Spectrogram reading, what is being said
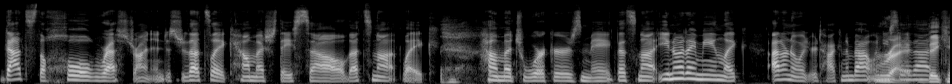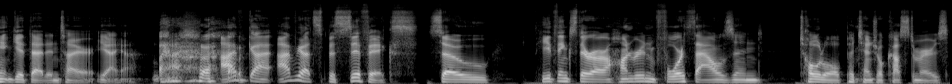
That's the whole restaurant industry. That's like how much they sell. That's not like how much workers make. That's not, you know what I mean? Like, I don't know what you're talking about when you say right. that. They can't get that entire. Yeah, yeah. I've got I've got specifics. So he thinks there are 104,000 total potential customers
